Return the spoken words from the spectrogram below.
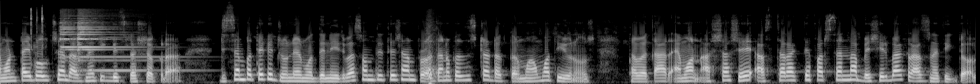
এমনটাই বলছেন রাজনৈতিক বিশ্লেষকরা। ডিসেম্বর থেকে জুনের মধ্যে নির্বাচন দিতে চান প্রধান উপদেষ্টা ডক্টর মোহাম্মদ ইউনুস। তবে তার এমন আশ্বাসে আস্থা রাখতে পারছেন না বেশিরভাগ রাজনৈতিক দল।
